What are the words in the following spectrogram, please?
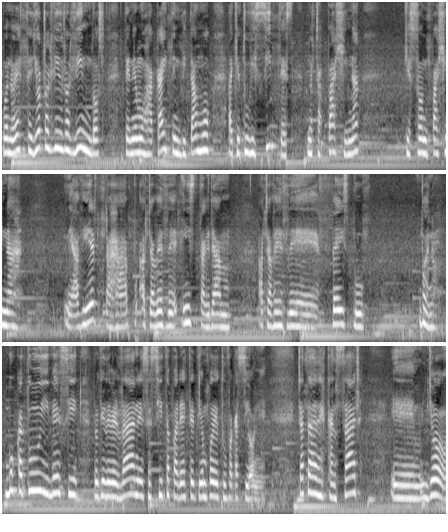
Bueno, este y otros libros lindos tenemos acá y te invitamos a que tú visites nuestras páginas, que son páginas eh, abiertas a, través de Instagram, a través de Facebook. Bueno, busca tú y ve si lo que de verdad necesitas para este tiempo de tus vacaciones. Trata de descansar eh, yo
